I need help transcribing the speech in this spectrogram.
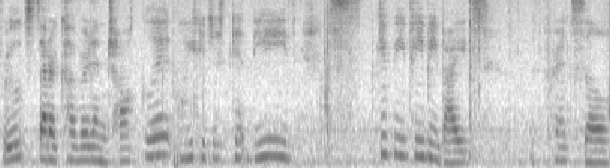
fruits that are covered in chocolate, or you could just get these Skippy PB bites with pretzel.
